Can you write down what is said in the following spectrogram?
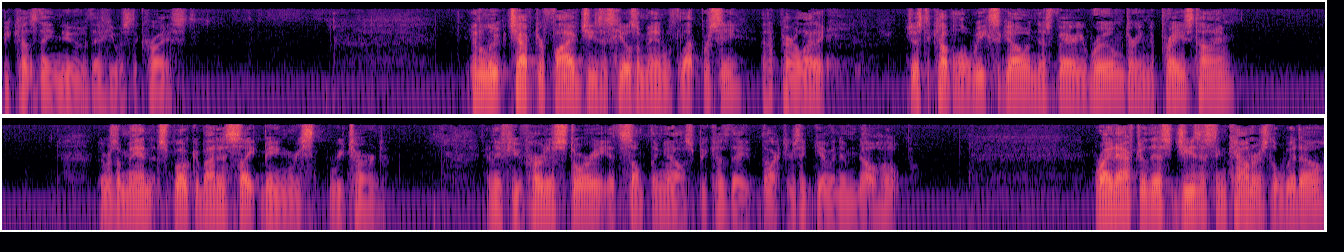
because they knew that he was the Christ. In Luke chapter 5, Jesus heals a man with leprosy and a paralytic. Just a couple of weeks ago in this very room during the praise time, there was a man that spoke about his sight being re- returned. And if you've heard his story, it's something else because they doctors had given him no hope. Right after this, Jesus encounters the widow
